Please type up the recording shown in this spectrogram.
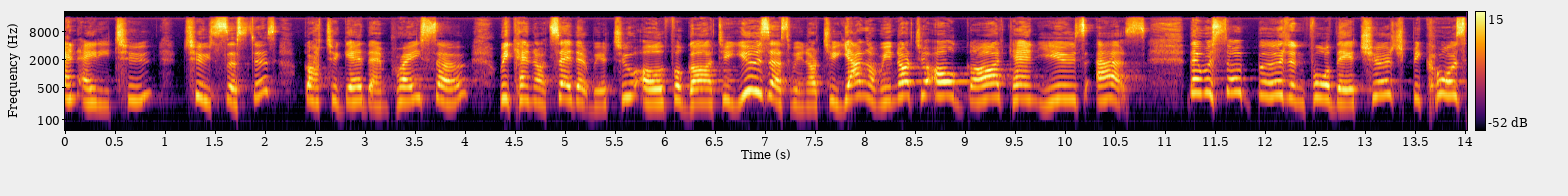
and 82, two sisters got together and prayed. So we cannot say that we're too old for God to use us. We're not too young and we're not too old. God can use us. They were so burdened for their church because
